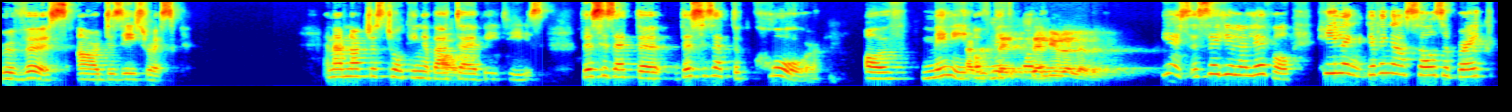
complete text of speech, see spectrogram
reverse our disease risk. And I'm not just talking about diabetes. This is at the this is at the core of many at of the cellular level. Yes, a cellular level. Healing, giving our cells a break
